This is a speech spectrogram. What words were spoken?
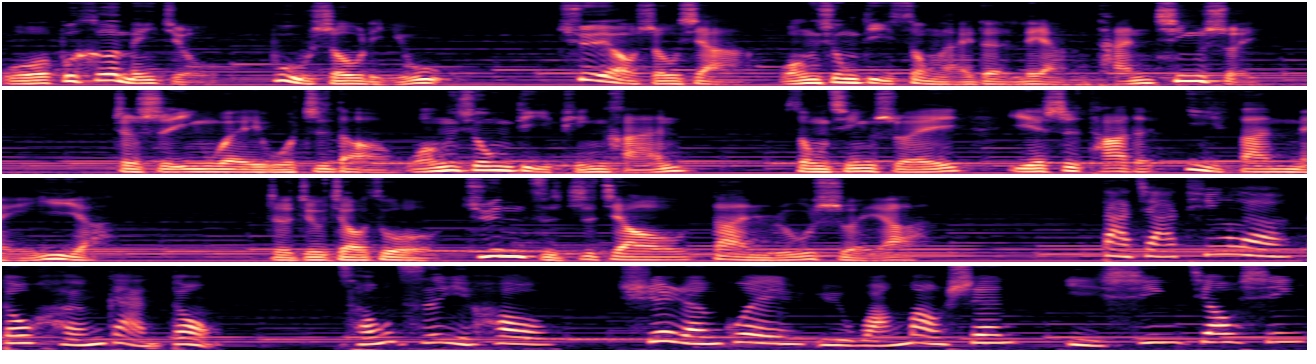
我不喝美酒，不收礼物，却要收下王兄弟送来的两坛清水。这是因为我知道王兄弟贫寒，送清水也是他的一番美意啊。这就叫做君子之交淡如水啊！大家听了都很感动。从此以后，薛仁贵与王茂生以心交心，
